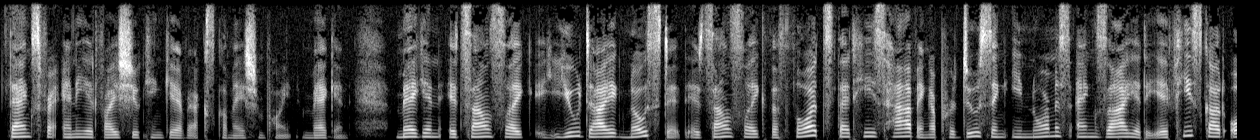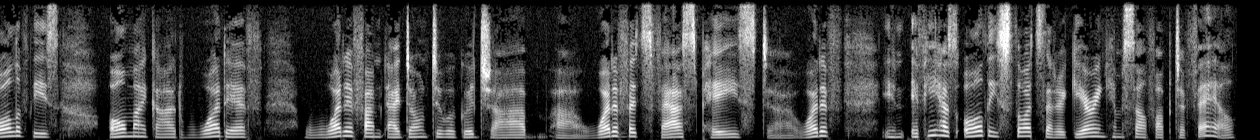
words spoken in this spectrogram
Thanks for any advice you can give! Exclamation point. Megan. Megan, it sounds like you diagnosed it. It sounds like the thoughts that he's having are producing enormous anxiety. If he's got all of these, oh my God, what if? What if I'm, I don't do a good job? Uh, what if it's fast paced? Uh, what if, in, if he has all these thoughts that are gearing himself up to fail,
